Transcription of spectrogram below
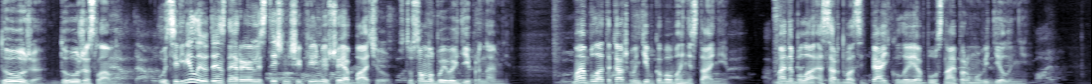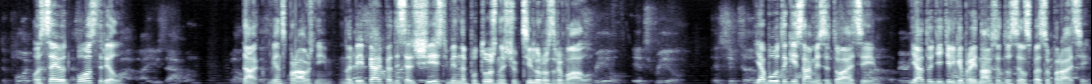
Дуже, дуже славно. Уцілілий один з найреалістичніших фільмів, що я бачив, стосовно бойових дій, принаймні. У мене була така ж гвинтівка в Афганістані. У мене була СР-25, коли я був снайпером у відділенні. Ось цей от постріл. Так, він справжній. Набій 5.56, він не потужний, щоб ціль розривало. Я був у такій самій ситуації. Я тоді тільки приєднався до сил спецоперацій.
